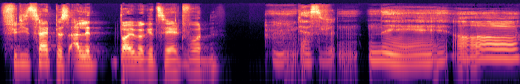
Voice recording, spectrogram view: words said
Für die Zeit, bis alle Bäume gezählt wurden. Das, nee, oh.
